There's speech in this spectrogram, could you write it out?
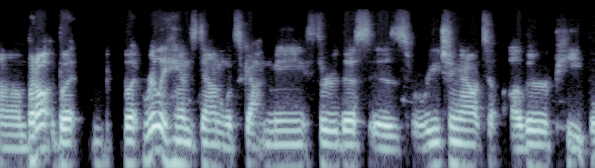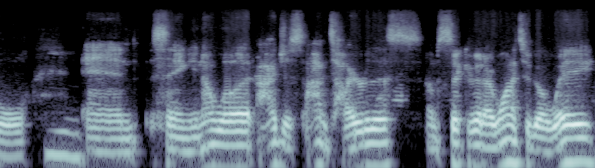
Um, but but but really, hands down, what's gotten me through this is reaching out to other people mm. and saying, you know what, I just I'm tired of this. I'm sick of it. I want it to go away.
